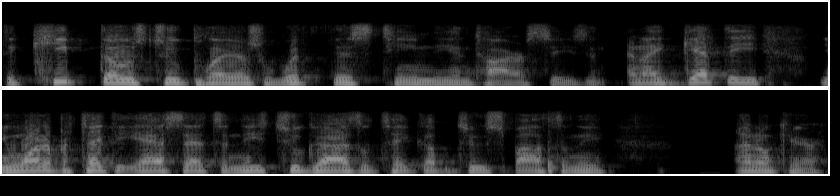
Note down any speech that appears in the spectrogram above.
to keep those two players with this team the entire season. And I get the you want to protect the assets, and these two guys will take up two spots in the. I don't care.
